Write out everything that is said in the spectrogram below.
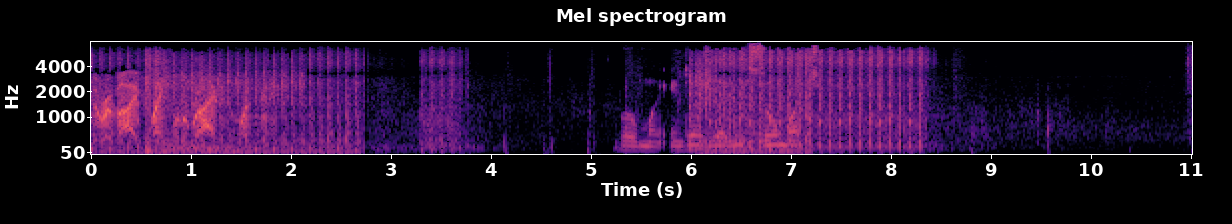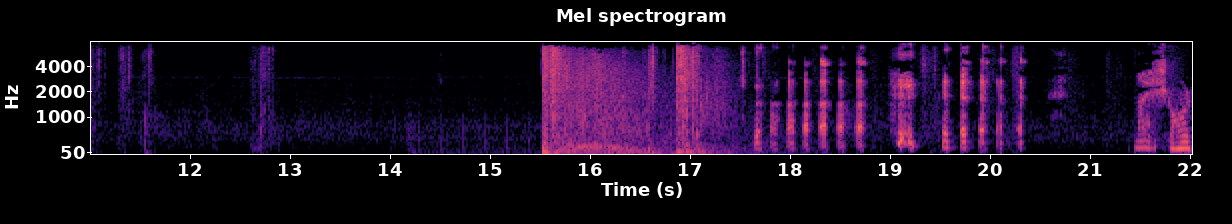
The revived flight will arrive in one minute. Bro, my internet is lagging so much. Nice shot.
